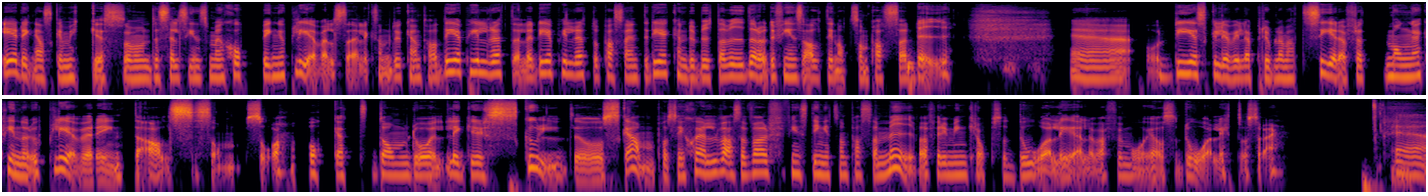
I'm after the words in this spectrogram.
är det ganska mycket som det säljs in som en shoppingupplevelse. Liksom, du kan ta det pillret eller det pillret och passar inte det kan du byta vidare och det finns alltid något som passar dig. Eh, och Det skulle jag vilja problematisera, för att många kvinnor upplever det inte alls som så. Och att de då lägger skuld och skam på sig själva. Alltså, varför finns det inget som passar mig? Varför är min kropp så dålig? Eller varför mår jag så dåligt? Och sådär. Eh,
